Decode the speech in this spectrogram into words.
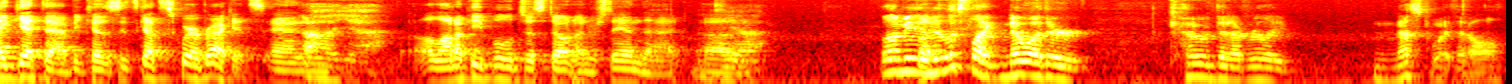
I get that because it's got the square brackets, and Oh, yeah. a lot of people just don't understand that. Um, yeah. Well, I mean, but- and it looks like no other code that I've really messed with at all.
